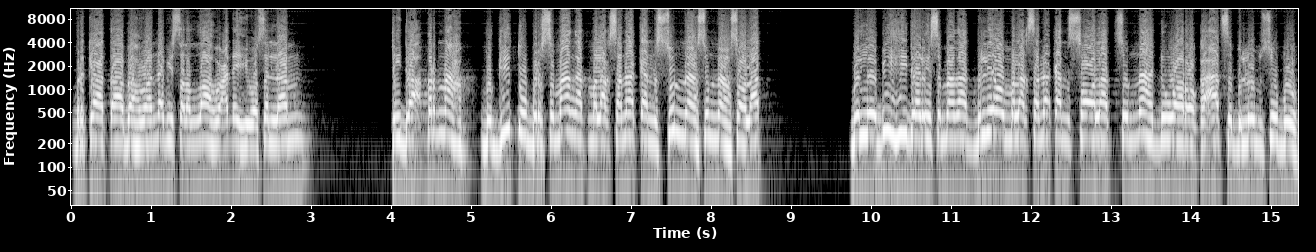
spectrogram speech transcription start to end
berkata bahwa Nabi sallallahu alaihi wasallam tidak pernah begitu bersemangat melaksanakan sunnah-sunnah solat melebihi dari semangat beliau melaksanakan sholat sunnah dua rakaat sebelum subuh.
